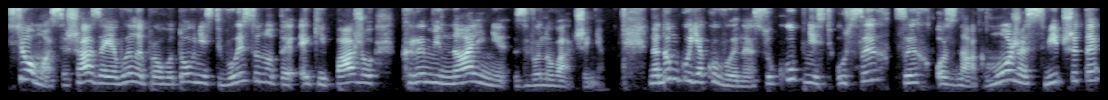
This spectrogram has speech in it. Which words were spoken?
Сьома США заявили про готовність висунути екіпажу кримінальні звинувачення. На думку Яковини, сукупність усіх цих ознак може свідчити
